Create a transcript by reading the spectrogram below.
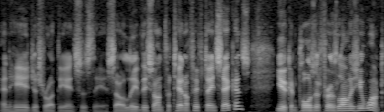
And here, just write the answers there. So I'll leave this on for 10 or 15 seconds. You can pause it for as long as you want.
